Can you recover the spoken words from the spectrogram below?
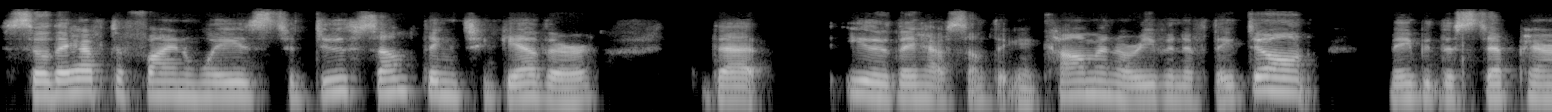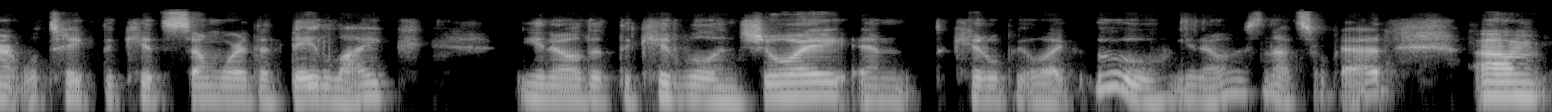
So they have to find ways to do something together that either they have something in common or even if they don't, maybe the step parent will take the kids somewhere that they like, you know, that the kid will enjoy and the kid will be like, ooh, you know, it's not so bad. Um,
